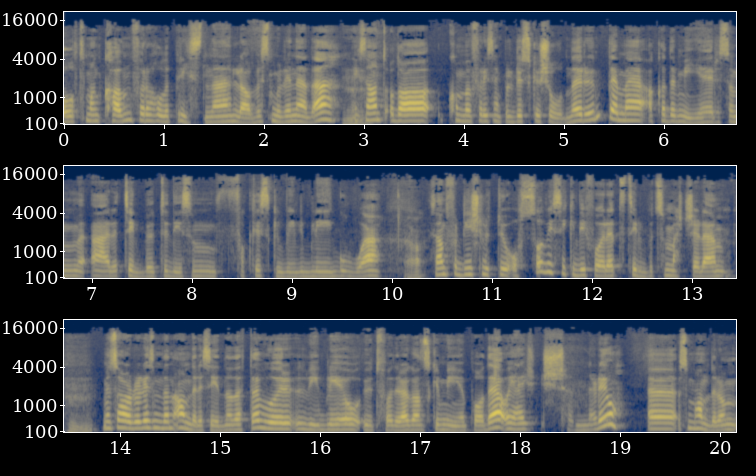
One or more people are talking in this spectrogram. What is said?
alt man kan for å holde prisene lavest mulig nede. Mm. Og da kommer f.eks. diskusjoner rundt det med akademier som er et tilbud til de som faktisk vil bli gode. Ja. For de slutter jo også hvis ikke de får et tilbud som matcher dem. Mm. Men så har du liksom den andre siden av dette, hvor vi blir jo utfordra ganske mye på det. Og jeg skjønner det jo, som handler om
